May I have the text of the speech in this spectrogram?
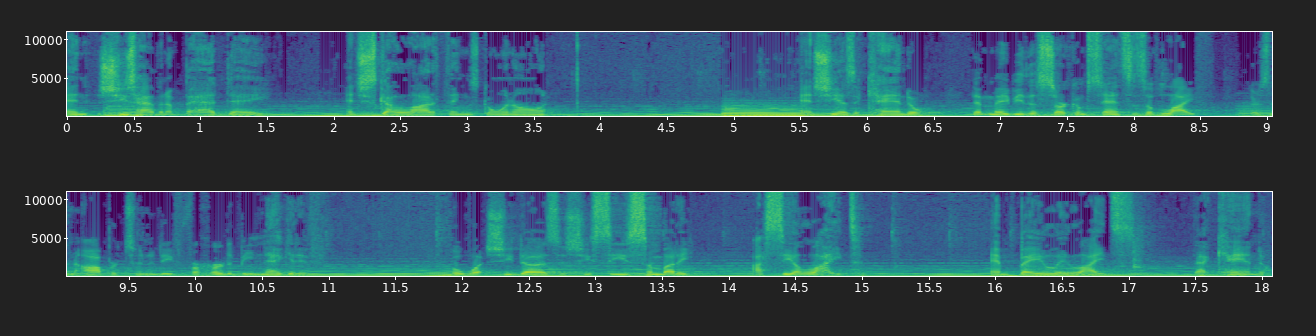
And she's having a bad day. And she's got a lot of things going on. And she has a candle that maybe the circumstances of life, there's an opportunity for her to be negative. But what she does is she sees somebody, I see a light. And Bailey lights that candle.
